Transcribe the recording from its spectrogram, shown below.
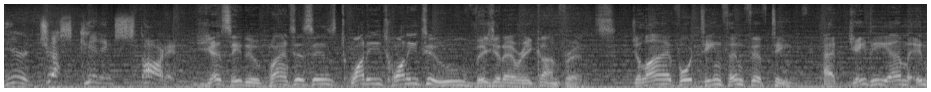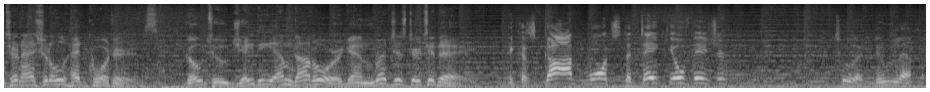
You're just getting started. Jesse Duplantis' 2022 Visionary Conference, July 14th and 15th at JDM International Headquarters. Go to jdm.org and register today. Because God wants to take your vision to a new level.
